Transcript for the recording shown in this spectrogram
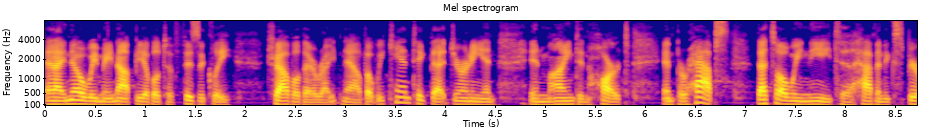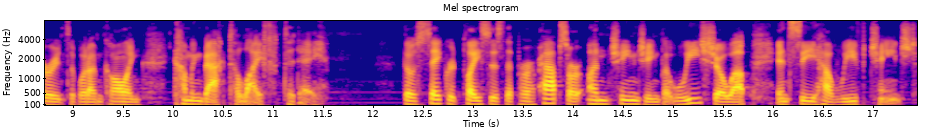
And I know we may not be able to physically travel there right now, but we can take that journey in, in mind and heart. And perhaps that's all we need to have an experience of what I'm calling coming back to life today. Those sacred places that perhaps are unchanging, but we show up and see how we've changed.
